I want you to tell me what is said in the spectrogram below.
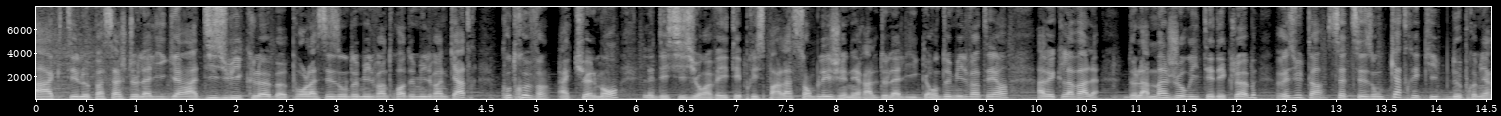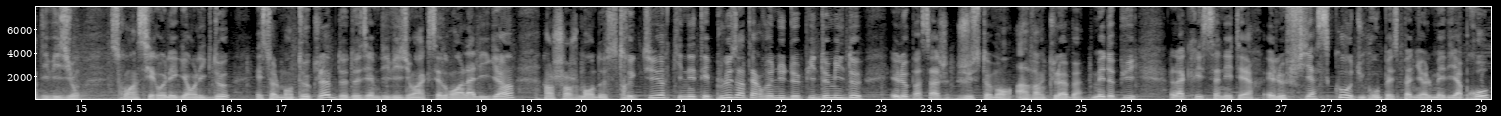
a acté le passage de la Ligue 1 à 18 clubs pour la saison 2023-2024, contre 20 actuellement. La décision avait été prise par l'Assemblée générale de la Ligue en 2021, avec l'aval de la majorité des clubs. Résultat, cette saison, 4 équipes de première division seront ainsi reléguées en Ligue 2, et seulement 2 clubs de deuxième division accéderont à la Ligue 1. Un changement de structure qui n'était plus intervenu depuis 2002, et le passage justement à 20 clubs. Mais depuis la crise et le fiasco du groupe espagnol Mediapro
